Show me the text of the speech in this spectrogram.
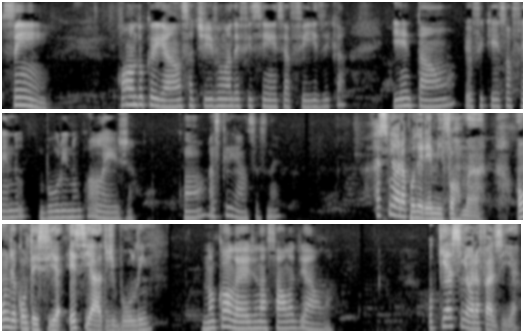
Sim. Quando criança tive uma deficiência física e então eu fiquei sofrendo bullying no colégio com as crianças, né? A senhora poderia me informar onde acontecia esse ato de bullying? No colégio, na sala de aula. O que a senhora fazia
